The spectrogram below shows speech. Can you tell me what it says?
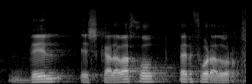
del escarabajo perforador.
